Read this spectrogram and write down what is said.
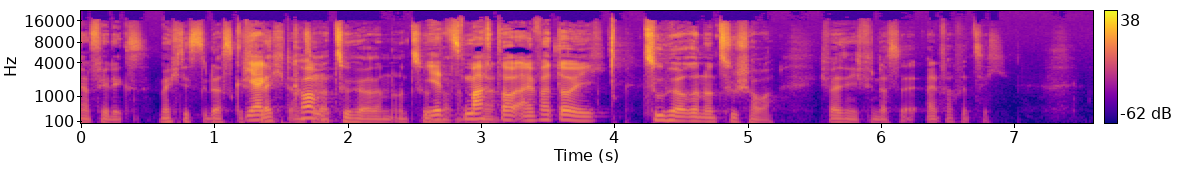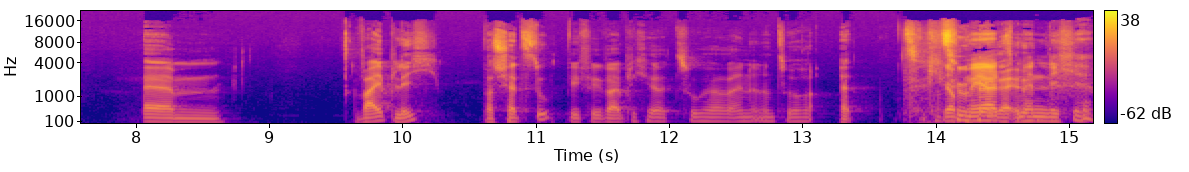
Ja, Felix, möchtest du das Ja, Geschlecht komm. unserer Zuhörerinnen und Zuhörer? jetzt mach ja. doch einfach durch. Zuhörerinnen und Zuschauer. Ich weiß nicht, ich finde das äh, einfach witzig. Ähm, weiblich, was schätzt du? Wie viele weibliche Zuhörerinnen und Zuhörer? Äh, Ich glaube, mehr als männliche,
